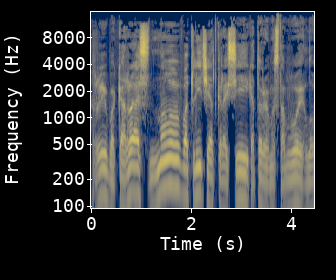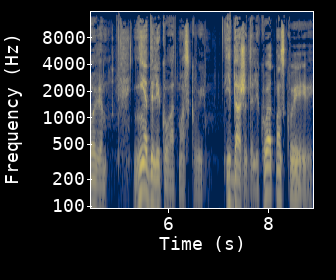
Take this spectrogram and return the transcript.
рыба, карась, но в отличие от карасей, которые мы с тобой ловим недалеко от Москвы, и даже далеко от Москвы,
